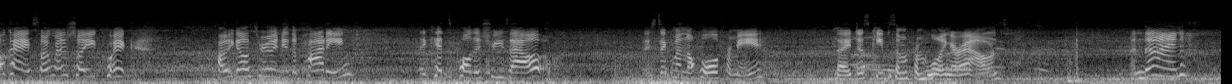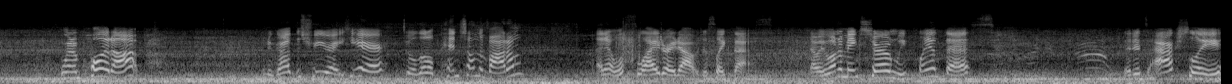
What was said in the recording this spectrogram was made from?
Okay, so I'm going to show you quick we go through and do the potting. The kids pull the trees out. They stick them in the hole for me. That just keeps them from blowing around. And then we're gonna pull it up. I'm gonna grab the tree right here, do a little pinch on the bottom, and it will slide right out just like this. Now we wanna make sure when we plant this that it's actually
